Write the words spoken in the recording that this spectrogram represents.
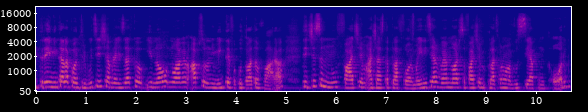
trei mintea la contribuție și am realizat că, you know, nu avem absolut nimic de făcut toată vara. De ce să nu facem această platformă? Inițial voiam doar să facem platforma busia.org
